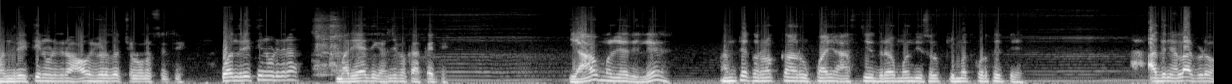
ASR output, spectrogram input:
ಒಂದು ರೀತಿ ನೋಡಿದ್ರೆ ಅವ್ರು ಹೇಳ್ದ ಚಲೋ ಅನಿಸ್ತೈತಿ ಒಂದು ರೀತಿ ನೋಡಿದ್ರೆ ಮರ್ಯಾದೆಗೆ ಹಂಚ್ಬೇಕಾಕೈತಿ ಯಾವ ಮರ್ಯಾದೆ ಅಂತಕ ರೊಕ್ಕ ರೂಪಾಯಿ ಆಸ್ತಿ ಇದ್ರೆ ಮಂದಿ ಸ್ವಲ್ಪ ಕಿಮ್ಮತ್ ಕೊಡ್ತೈತಿ. ಅದನ್ನೆಲ್ಲ ಬಿಡು.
